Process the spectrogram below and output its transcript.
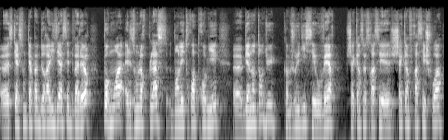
ce qu'elles sont capables de réaliser à cette valeur, pour moi, elles ont leur place dans les trois premiers. bien entendu, comme je vous l'ai dit, c'est ouvert. Chacun, ce sera ses, chacun fera ses choix.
